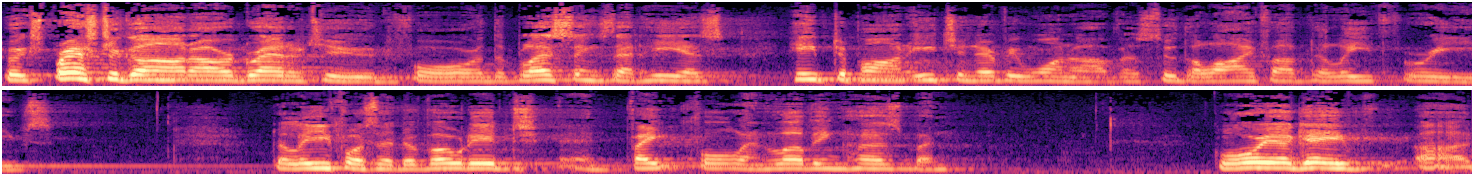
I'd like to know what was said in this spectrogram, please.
to express to God our gratitude for the blessings that He has heaped upon each and every one of us through the life of DeLeaf Reeves. DeLeaf was a devoted and faithful and loving husband. Gloria gave uh,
